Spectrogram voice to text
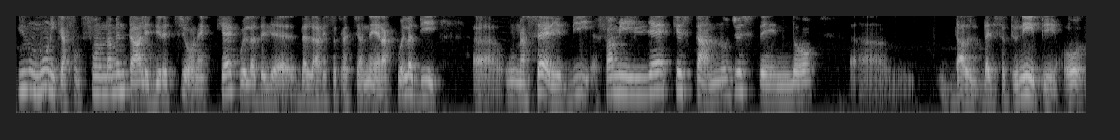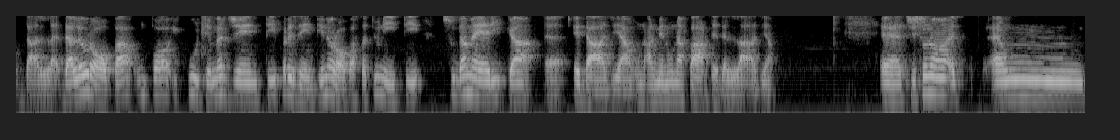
in un'unica fondamentale direzione, che è quella degli, dell'aristocrazia nera, quella di uh, una serie di famiglie che stanno gestendo uh, dal, dagli Stati Uniti o dal, dall'Europa un po' i culti emergenti presenti in Europa, Stati Uniti, Sud America eh, ed Asia, un, almeno una parte dell'Asia. Eh, ci sono, è un,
